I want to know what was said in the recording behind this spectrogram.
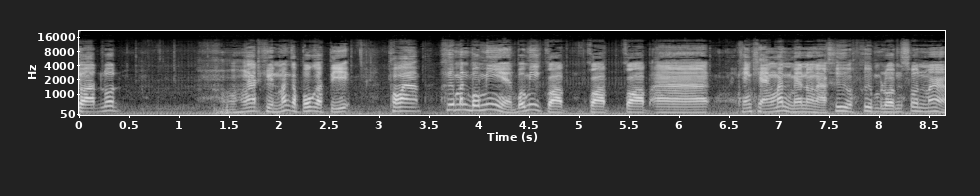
จอดรถงัดขึ้นมันกับปกติ เพราะว่าคือมันบ่มีบ่มีกรอบกรอบกรอบอ่าแข็งแข็งมันแม่น้องลาคือคือรถมันส้นมาก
